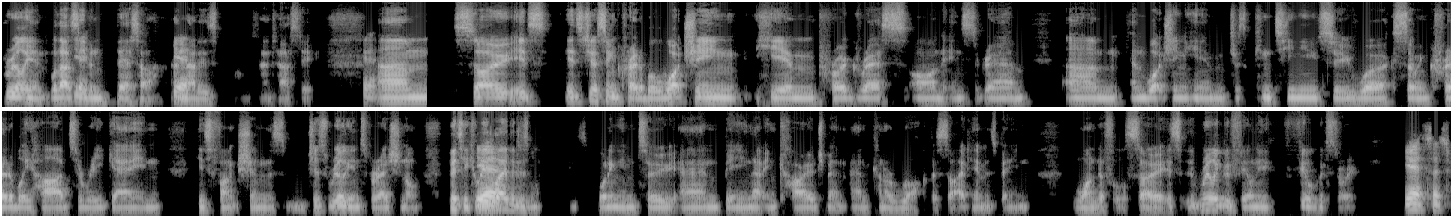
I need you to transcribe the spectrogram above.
Brilliant. Well, that's yeah. even better, and yeah. that is fantastic. Yeah. Um, so it's it's just incredible watching him progress on Instagram um, and watching him just continue to work so incredibly hard to regain his functions. Just really inspirational, particularly yeah. the way that that is supporting him too, and being that encouragement and kind of rock beside him has been wonderful. So it's a really good feel feel good story yeah, so it's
